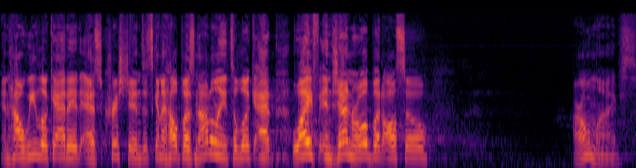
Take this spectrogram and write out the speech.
and how we look at it as Christians, it's going to help us not only to look at life in general, but also our own lives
